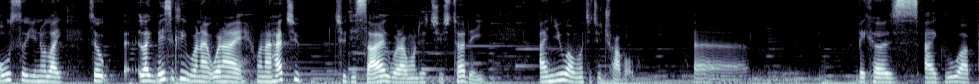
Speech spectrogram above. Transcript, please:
also you know like so like basically when i when i when i had to to decide what i wanted to study i knew i wanted to travel um, because i grew up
